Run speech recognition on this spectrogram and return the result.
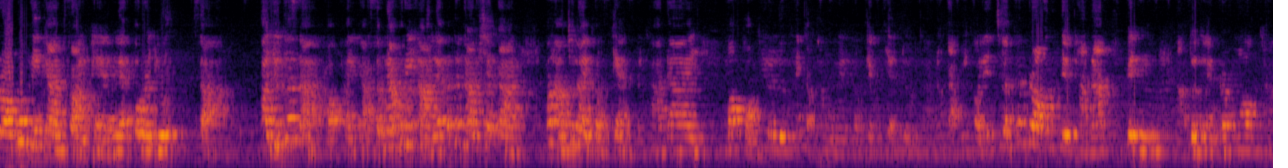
รองผู้อำนการฝ่ายแผนและกลยุทธ์ศาสตร์อายุทธศาสตร์ขออภัยค่ะสำนักบริหารและพัฒนาวิชาการมหาวิทยาลัยขอนแก่นนะคะได้มอบของที่ระลึกให้กับทางโรงเรียนขอนแก่นวิทยาจุฬค่ะนอกจากนี้ขอเรียนเชิญท่านรองเดชฐานะเป็นตัวแทนรับมอบค่ะ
